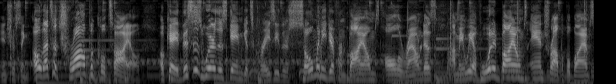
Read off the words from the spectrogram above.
Interesting. Oh, that's a tropical tile. Okay, this is where this game gets crazy. There's so many different biomes all around us. I mean, we have wooded biomes and tropical biomes.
